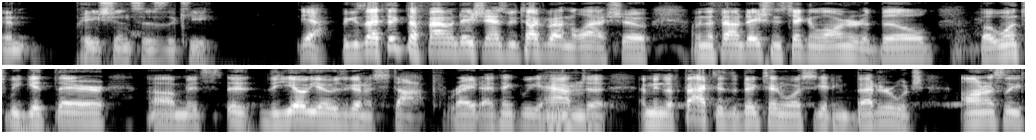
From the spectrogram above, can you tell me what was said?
and patience is the key. Yeah, because I think the foundation, as we talked about in the last show, I mean, the foundation is taking longer to build, but once we get there, um, it's it, the yo-yo is going to stop, right? I think we have mm-hmm. to. I mean, the fact is the Big Ten West is getting better, which honestly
